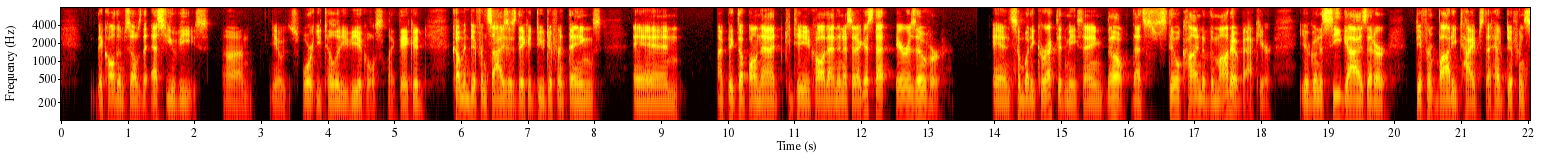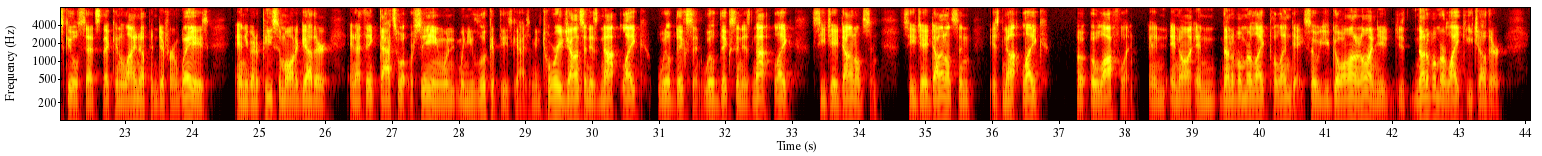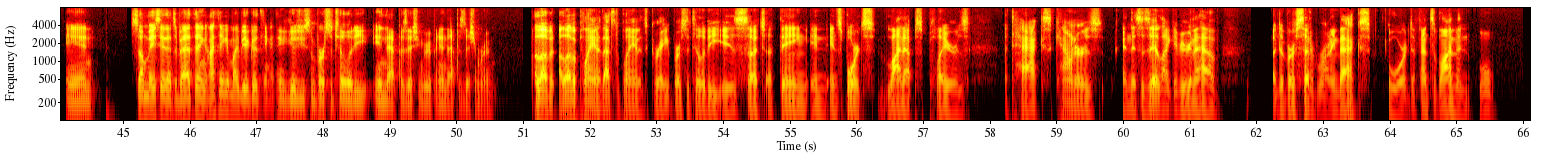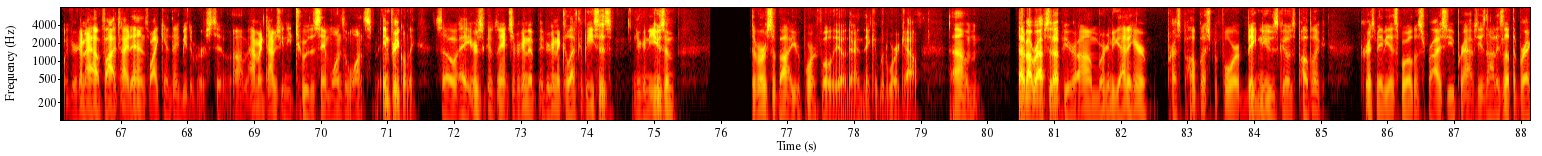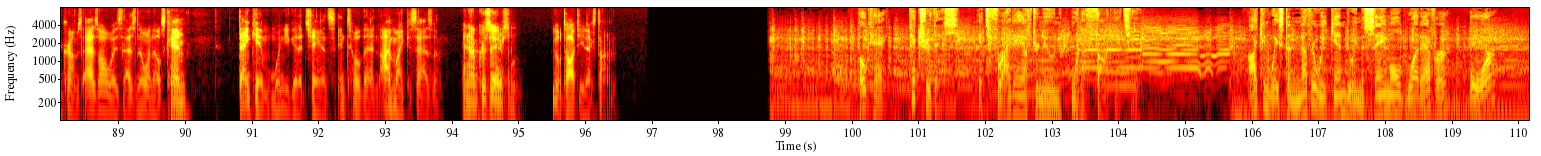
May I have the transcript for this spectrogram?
They called themselves the SUVs, um, you know, sport utility vehicles. Like they could come in different sizes, they could do different things, and I picked up on that, continued to call that, and then I said, I guess that era is over. And somebody corrected me saying, no, that's still kind of the motto back here. You're going to see guys that are different body types that have different skill sets that can line up in different ways and you're going to piece them all together and i think that's what we're seeing when when you look at these guys i mean Tory johnson is not like will dixon will dixon is not like cj donaldson cj donaldson is not like o- o'laughlin and and on and none of them are like Polendey. so you go on and on you, you none of them are like each other and some may say that's a bad thing. I think it might be a good thing. I think it gives you some versatility in that position group and in that position room. I love it. I love a plan. That's the plan, it's great. Versatility is such a thing in in sports, lineups, players, attacks, counters, and this is it. Like if you're to have a diverse set of running backs or defensive linemen, well, if you're to have five tight ends, why can't they be diverse too? Um, how many times you need two of the same ones at once? Infrequently. So hey, here's a good plan. So if you're gonna if you're gonna collect the pieces, and you're to use them, diversify your portfolio there. I think it would work out. Um, that about wraps it up here. Um, we're going to get out of here, press publish before big news goes public. Chris maybe has spoiled the surprise to you. Perhaps he's not. He's left the breadcrumbs as always, as no one else can. Thank him when you get a chance. Until then, I'm Mike Casazza. And I'm Chris Anderson. We will talk to you next time. Okay, picture this. It's Friday afternoon when a thought hits you. I can waste another weekend doing the same old whatever, or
